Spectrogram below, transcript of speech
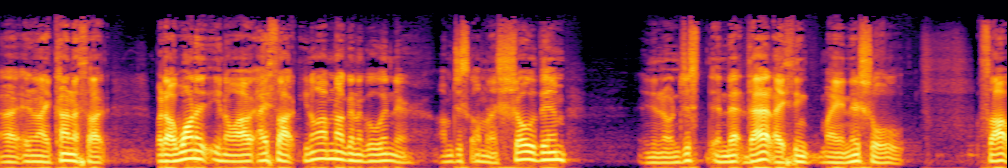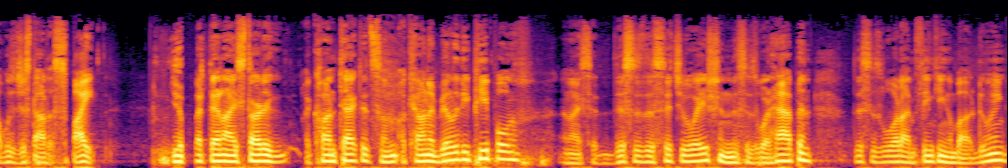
Uh, and I kind of thought, but I wanted, you know, I, I thought, you know, I'm not going to go in there. I'm just I'm going to show them, you know, and just and that that I think my initial thought was just out of spite. Yep. But then I started, I contacted some accountability people and I said, this is the situation. This is what happened. This is what I'm thinking about doing.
